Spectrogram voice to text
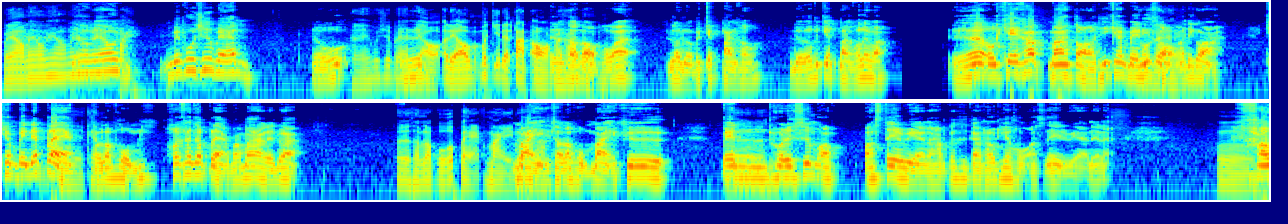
ไม่เอาไม่เอาไม่เอาไม่เอาไม่เอาไปไม่พูดชื่อแบรนด์เดี๋ยวเอ้ยผู้ช่วยแบรนเอด์อเดี๋ยวเดี๋ยวเมื่อกี้เดี๋ยวตัดออกเดี๋ยวนะครัตับดออกเพราะว่าเราเดี๋ยวไปเก็บตังค์เขาเดี๋ยวไปเก็บตังค์เขาเลยวะเออโอเคครับ มาต่อที่แคมเปญที่สองกันดีกว่า แคมเปญเนี้ยแปลกสำหรับผมค่อนข้างจะแปลกมากๆเลยด้วย เออสำหรับกูก็แปลกใหม่ด้วยใหม่สำหรับผมใหม่คือเป็นเออ tourism of Australia นะครับ ก็คือการท่องเที่ยวของออสเตรเลียเนี่ยแหละอืมเขา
